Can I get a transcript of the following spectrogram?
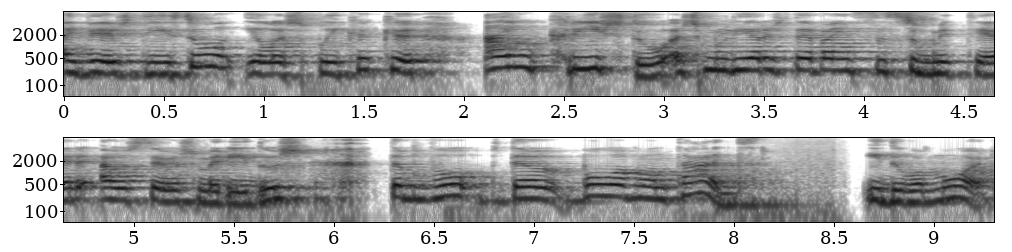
Em vez disso, ele explica que em Cristo as mulheres devem se submeter aos seus maridos da boa vontade e do amor.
